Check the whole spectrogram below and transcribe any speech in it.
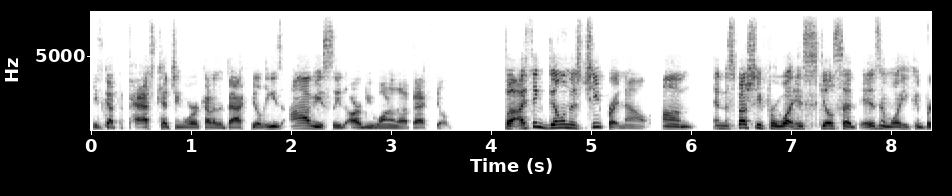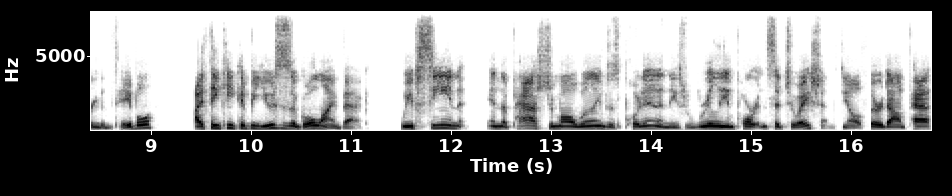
He's got the pass catching work out of the backfield. He's obviously the RB one of that backfield. But I think Dillon is cheap right now. Um, and especially for what his skill set is and what he can bring to the table, I think he could be used as a goal line back. We've seen in the past Jamaal Williams is put in in these really important situations, you know, third down path,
